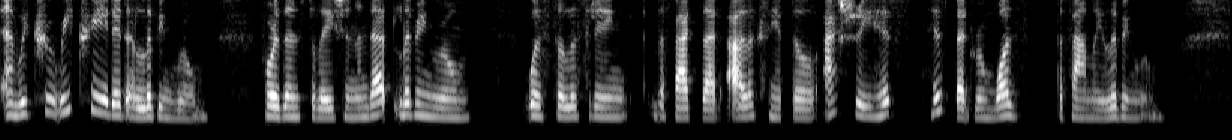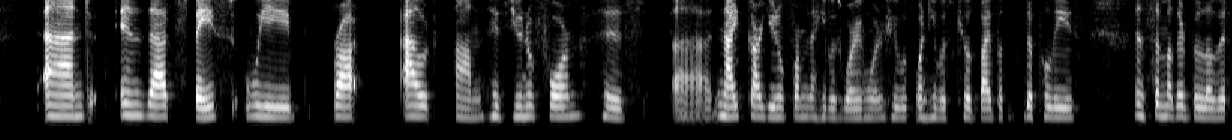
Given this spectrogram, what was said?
and we cre- recreated a living room for the installation. And that living room was soliciting the fact that Alex Nieto actually his his bedroom was the family living room. And in that space, we brought out um, his uniform, his uh, night guard uniform that he was wearing when he, when he was killed by the police, and some other beloved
